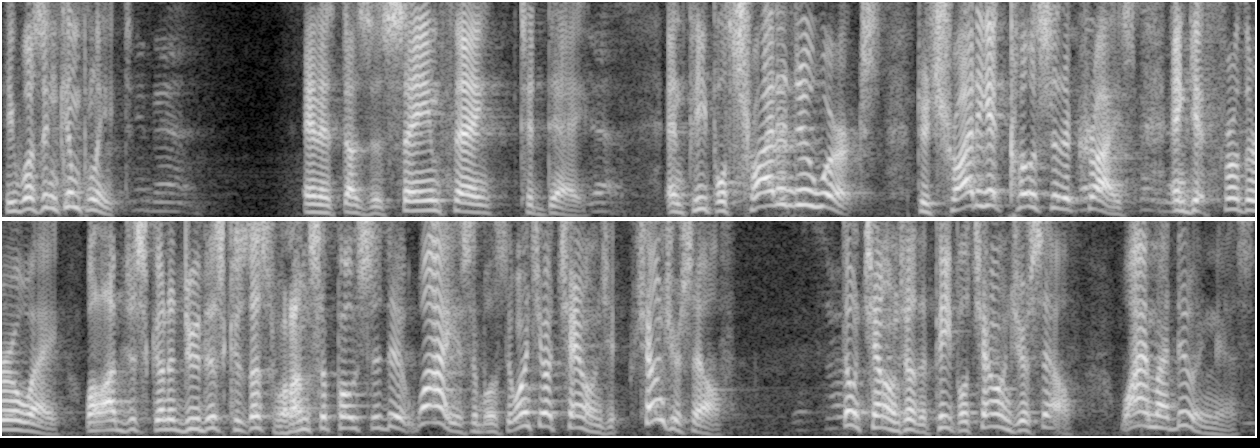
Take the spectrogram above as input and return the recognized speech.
He wasn't complete. Amen. And it does the same thing today. Yes. And people try to do works to try to get closer to Christ and get further away. Well, I'm just going to do this because that's what I'm supposed to do. Why are you supposed to? Why don't you challenge it? Challenge yourself. Don't challenge other people, challenge yourself. Why am I doing this?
